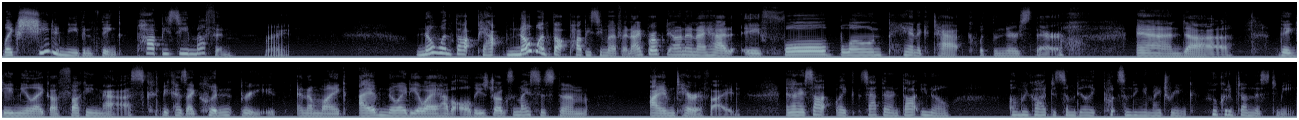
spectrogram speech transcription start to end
Like she didn't even think poppy seed muffin. Right. No one thought no one thought poppy seed muffin. I broke down and I had a full blown panic attack with the nurse there, and uh, they gave me like a fucking mask because I couldn't breathe. And I'm like, I have no idea why I have all these drugs in my system. I am terrified. And then I saw like sat there and thought, you know, oh my god, did somebody like put something in my drink? Who could have done this to me?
